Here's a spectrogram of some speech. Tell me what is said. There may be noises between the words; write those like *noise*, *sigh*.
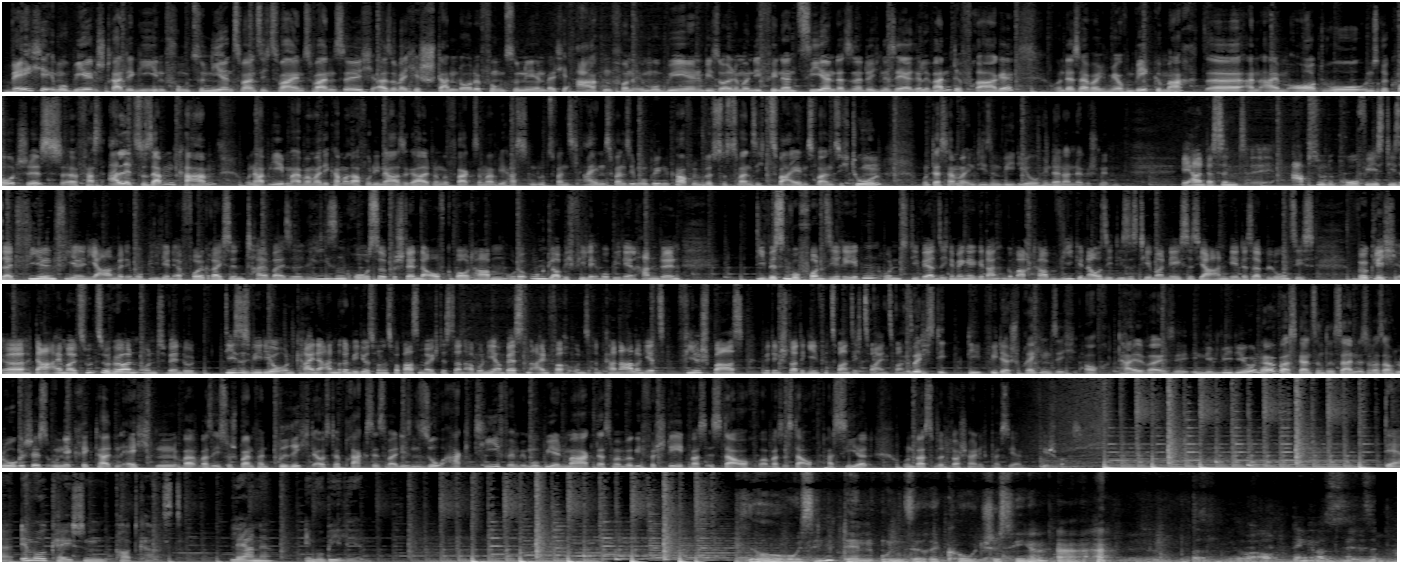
Welche Immobilienstrategien funktionieren 2022? Also welche Standorte funktionieren, welche Arten von Immobilien, wie sollte man die finanzieren? Das ist natürlich eine sehr relevante Frage und deshalb habe ich mich auf den Weg gemacht äh, an einem Ort, wo unsere Coaches äh, fast alle zusammenkamen und habe jedem einfach mal die Kamera vor die Nase gehalten und gefragt, sag mal, wie hast denn du 2021 Immobilien gekauft und wirst du es 2022 tun? Und das haben wir in diesem Video hintereinander geschnitten. Ja, das sind äh, absolute Profis, die seit vielen, vielen Jahren mit Immobilien erfolgreich sind, teilweise riesengroße Bestände aufgebaut haben oder unglaublich viele Immobilien handeln die wissen, wovon sie reden und die werden sich eine Menge Gedanken gemacht haben, wie genau sie dieses Thema nächstes Jahr angehen. Deshalb lohnt es sich wirklich, äh, da einmal zuzuhören. Und wenn du dieses Video und keine anderen Videos von uns verpassen möchtest, dann abonniere am besten einfach unseren Kanal und jetzt viel Spaß mit den Strategien für 2022. Übrigens, die, die widersprechen sich auch teilweise in dem Video, ne? was ganz interessant ist, was auch logisch ist. Und ihr kriegt halt einen echten, was ich so spannend fand, Bericht aus der Praxis, weil die sind so aktiv im Immobilienmarkt, dass man wirklich versteht, was ist da auch, was ist da auch passiert und was wird wahrscheinlich passieren. Viel Spaß. Der Immokation Podcast. Lerne Immobilien. So, wo sind denn unsere Coaches hier? Aha. Was ich so auch denke, was.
